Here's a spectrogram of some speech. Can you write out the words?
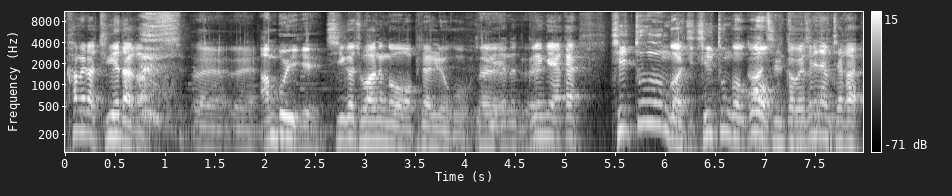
카메라 뒤에다가 네, 네. 안 보이게. 지가 좋아하는 거 어필하려고 네, 저기에는 네. 그런 게 약간 질투인 거지 질투인 거고 아, 질투, 그러니까 왜 그러냐면 제가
